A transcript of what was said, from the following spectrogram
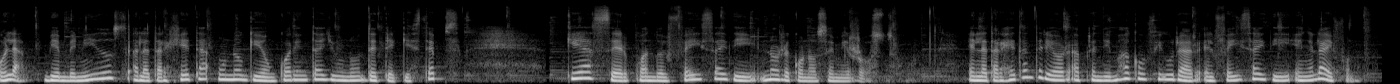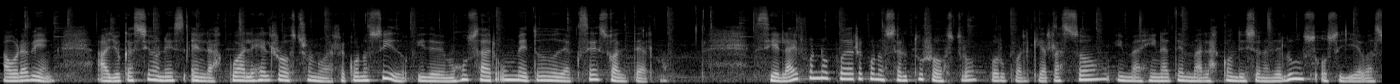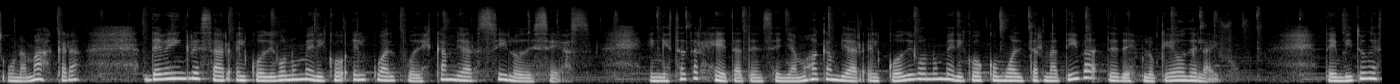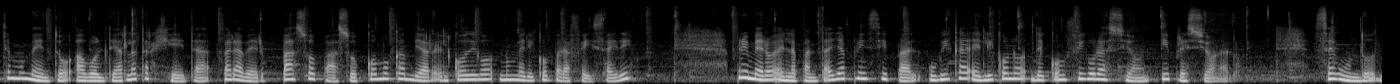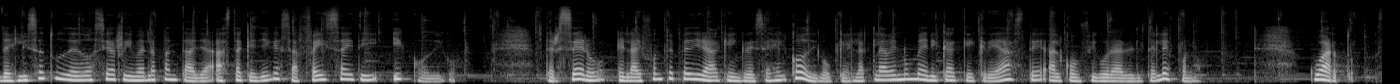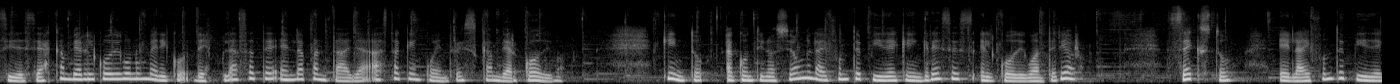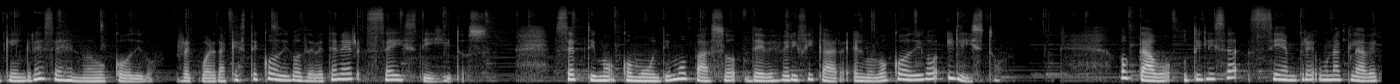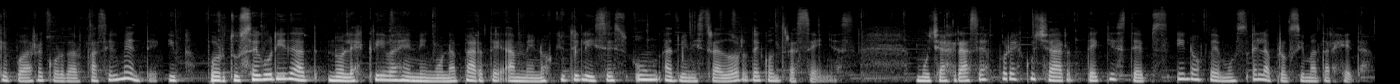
Hola, bienvenidos a la tarjeta 1-41 de TechSteps. ¿Qué hacer cuando el Face ID no reconoce mi rostro? En la tarjeta anterior aprendimos a configurar el Face ID en el iPhone. Ahora bien, hay ocasiones en las cuales el rostro no es reconocido y debemos usar un método de acceso alterno. Si el iPhone no puede reconocer tu rostro por cualquier razón, imagínate malas condiciones de luz o si llevas una máscara, debes ingresar el código numérico el cual puedes cambiar si lo deseas. En esta tarjeta te enseñamos a cambiar el código numérico como alternativa de desbloqueo del iPhone. Te invito en este momento a voltear la tarjeta para ver paso a paso cómo cambiar el código numérico para Face ID. Primero, en la pantalla principal ubica el icono de configuración y presiónalo. Segundo, desliza tu dedo hacia arriba en la pantalla hasta que llegues a Face ID y código. Tercero, el iPhone te pedirá que ingreses el código, que es la clave numérica que creaste al configurar el teléfono. Cuarto, si deseas cambiar el código numérico, desplázate en la pantalla hasta que encuentres cambiar código. Quinto, a continuación el iPhone te pide que ingreses el código anterior. Sexto, el iPhone te pide que ingreses el nuevo código. Recuerda que este código debe tener 6 dígitos. Séptimo, como último paso, debes verificar el nuevo código y listo. Octavo, utiliza siempre una clave que puedas recordar fácilmente y por tu seguridad no la escribas en ninguna parte a menos que utilices un administrador de contraseñas. Muchas gracias por escuchar Tech Steps y nos vemos en la próxima tarjeta.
